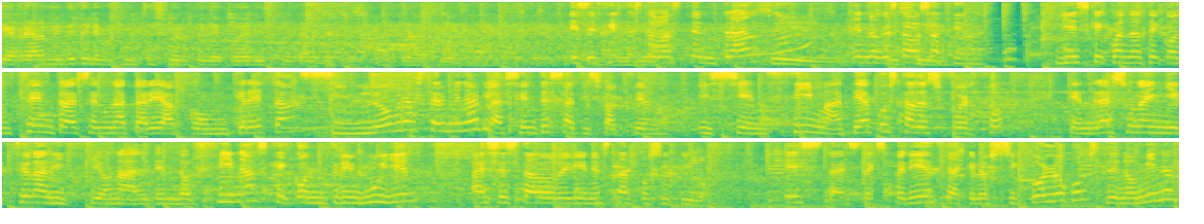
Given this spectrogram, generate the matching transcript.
Que realmente tenemos mucha suerte de poder disfrutar de este espacio aquí en- Es decir, te estabas centrando en lo que estabas sí. haciendo. Y es que cuando te concentras en una tarea concreta, si logras terminarla, sientes satisfacción. Y si encima te ha costado esfuerzo, tendrás una inyección adicional de endorfinas que contribuyen a ese estado de bienestar positivo. Esta es la experiencia que los psicólogos denominan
